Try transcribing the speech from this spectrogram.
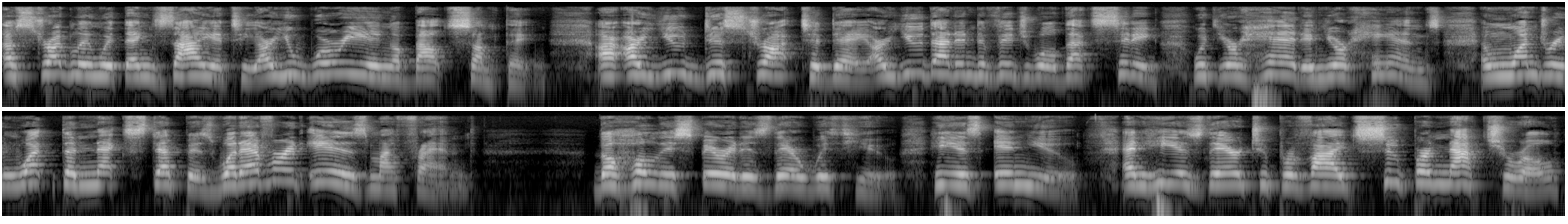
uh, struggling with anxiety? Are you worrying about something? are you distraught today? Are you that individual that's sitting with your head in your hands and wondering what the next step step is, whatever it is, my friend, the Holy Spirit is there with you. He is in you, and He is there to provide supernatural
